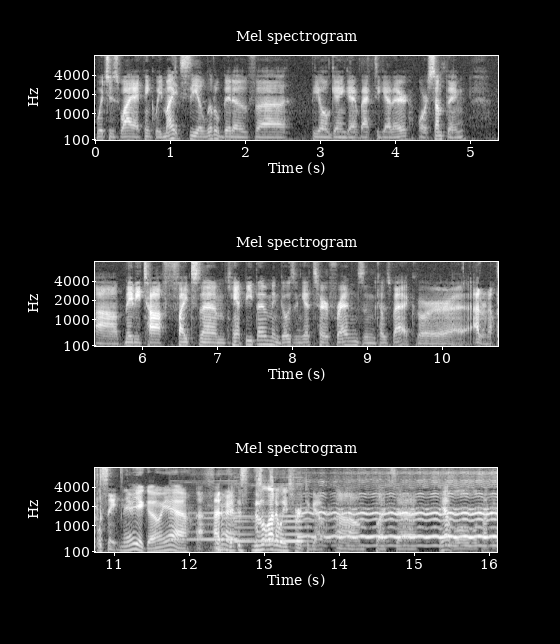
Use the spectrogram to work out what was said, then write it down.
which is why I think we might see a little bit of uh, the old gang get back together or something. Uh, maybe Toph fights them, can't beat them, and goes and gets her friends and comes back, or uh, I don't know. We'll see. There you go. Yeah. Uh, I, there's, there's a lot of ways for it to go. Um, but uh, yeah, we'll, we'll talk again.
